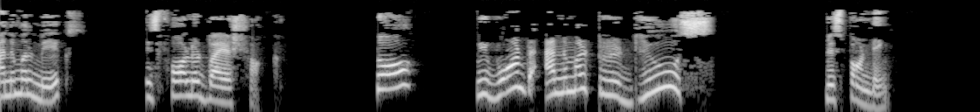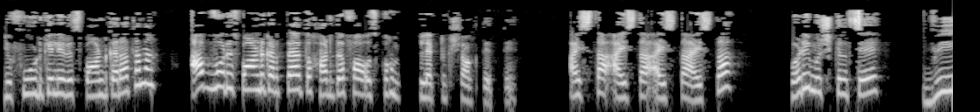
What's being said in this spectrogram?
animal makes followed by a shock so we want the animal to reduce responding جو فوڈ کے لیے رسپونڈ کرا تھا نا اب وہ رسپونڈ کرتا ہے تو ہر دفعہ اس کو ہم الیکٹرک شاک دیتے ہیں آہستہ آہستہ آہستہ آہستہ بڑی مشکل سے we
